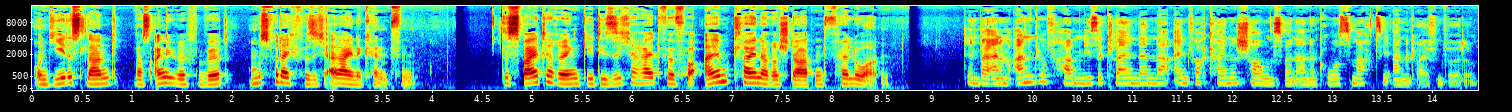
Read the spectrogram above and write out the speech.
und jedes Land, was angegriffen wird, muss vielleicht für sich alleine kämpfen. Des Weiteren geht die Sicherheit für vor allem kleinere Staaten verloren. Denn bei einem Angriff haben diese kleinen Länder einfach keine Chance, wenn eine Großmacht sie angreifen würde.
